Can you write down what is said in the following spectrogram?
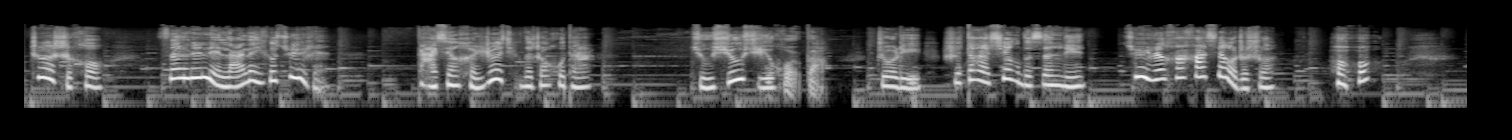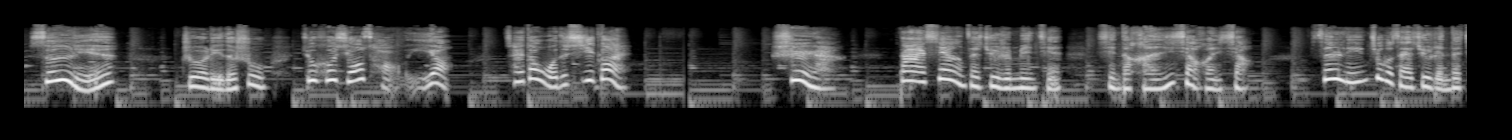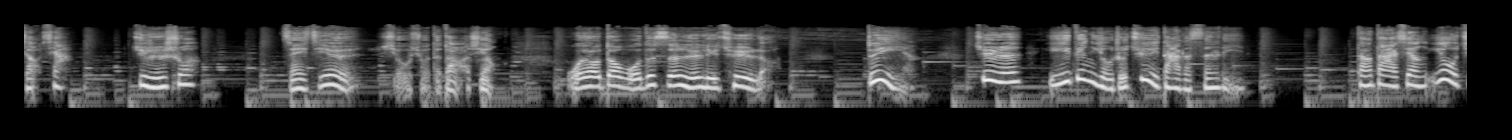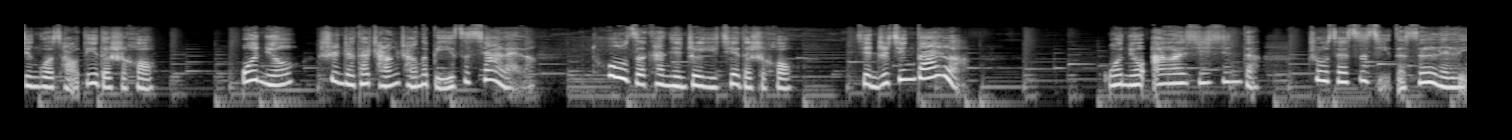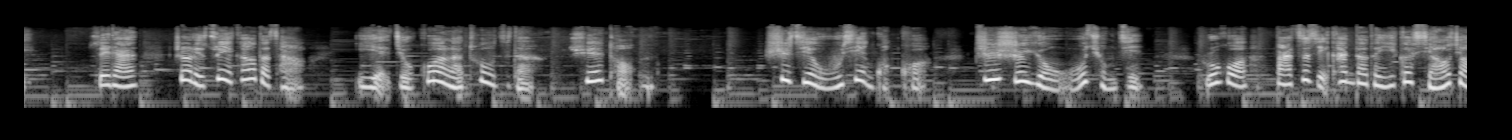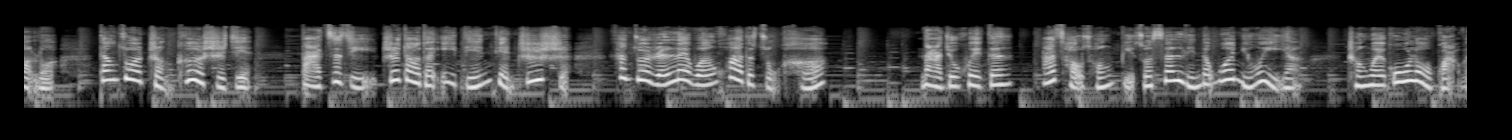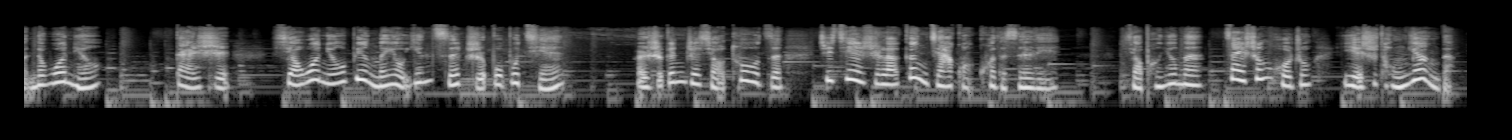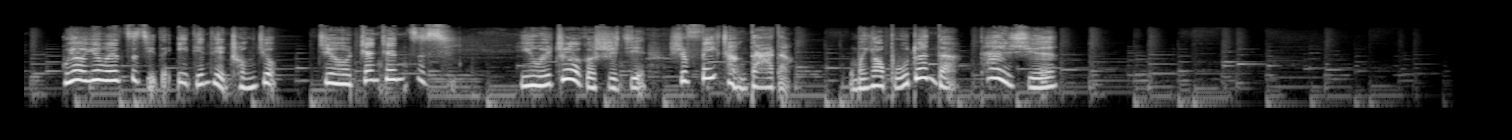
这时候，森林里来了一个巨人。大象很热情地招呼他：“请休息一会儿吧，这里是大象的森林。”巨人哈哈笑着说：“哈哈，森林，这里的树就和小草一样，才到我的膝盖。”是啊，大象在巨人面前显得很小很小，森林就在巨人的脚下。巨人说：“再见，小小的大象。”我要到我的森林里去了。对呀，巨人一定有着巨大的森林。当大象又经过草地的时候，蜗牛顺着它长长的鼻子下来了。兔子看见这一切的时候，简直惊呆了。蜗牛安安心心的住在自己的森林里，虽然这里最高的草也就过了兔子的血统。世界无限广阔，知识永无穷尽。如果把自己看到的一个小角落当做整个世界，把自己知道的一点点知识看作人类文化的总和，那就会跟把草丛比作森林的蜗牛一样，成为孤陋寡闻的蜗牛。但是，小蜗牛并没有因此止步不前。而是跟着小兔子去见识了更加广阔的森林。小朋友们在生活中也是同样的，不要因为自己的一点点成就就沾沾自喜，因为这个世界是非常大的，我们要不断的探寻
